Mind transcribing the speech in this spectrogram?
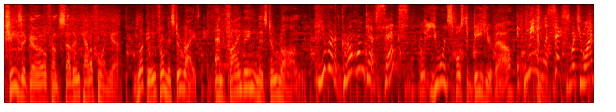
She's a girl from Southern California looking for Mr. Right and finding Mr. Wrong. You brought a girl home to have sex? Well, you weren't supposed to be here, Val. If meaningless sex is what you want,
